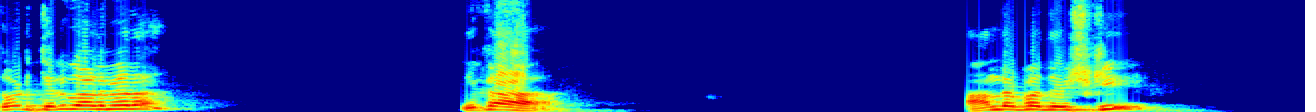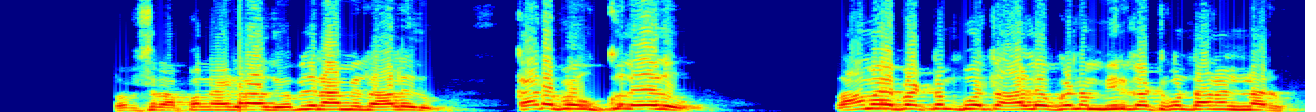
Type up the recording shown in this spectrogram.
తోటి తెలుగు వాళ్ళ మీద. ఇక ఆంధ్రప్రదేశ్కి ప్రొఫెసర్ అప్పలనాయుడు గారు విభజన హామీలు రాలేదు. కడప ఉక్కు లేదు. రామాయపట్నం పోతే వాళ్ళు ఒకటి మీరు కట్టుకుంటానంటున్నారు.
